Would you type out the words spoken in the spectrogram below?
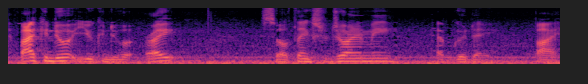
if I can do it you can do it right? So thanks for joining me. Have a good day. Bye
